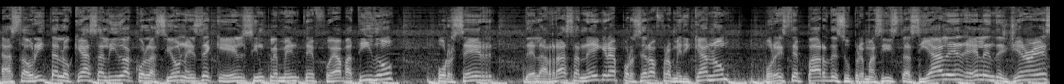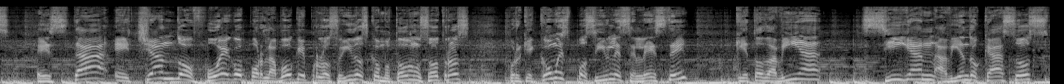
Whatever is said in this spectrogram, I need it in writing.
hasta ahorita lo que ha salido a colación es de que él simplemente fue abatido por ser de la raza negra, por ser afroamericano, por este par de supremacistas. Y Allen, Ellen DeGeneres está echando fuego por la boca y por los oídos como todos nosotros, porque ¿cómo es posible, Celeste, que todavía sigan habiendo casos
